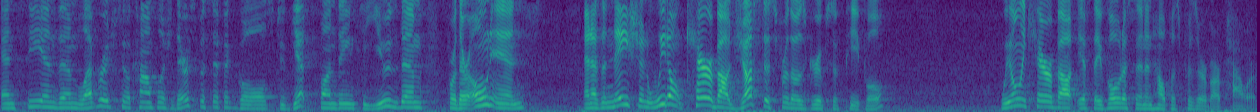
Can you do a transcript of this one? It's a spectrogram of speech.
and see in them leverage to accomplish their specific goals, to get funding, to use them for their own ends and as a nation, we don't care about justice for those groups of people. We only care about if they vote us in and help us preserve our power.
